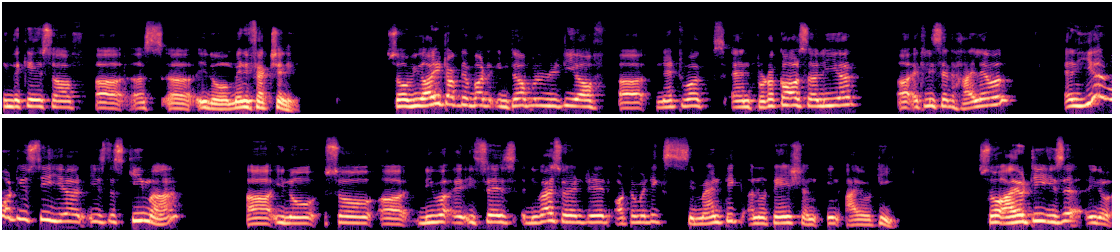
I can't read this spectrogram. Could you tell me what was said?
in the case of, you know, manufacturing. So we already talked about interoperability of uh, networks and protocols earlier, uh, at least at high level. And here what you see here is the schema. Uh, you know, so uh, it says device-oriented automatic semantic annotation in IoT. So IoT is a, you know,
